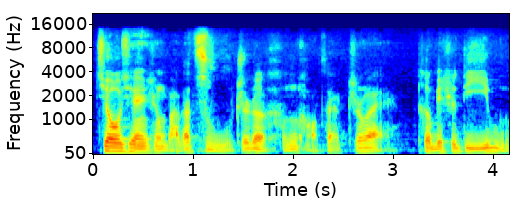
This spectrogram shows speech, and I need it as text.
焦先生把他组织得很好在之外，特别是第一部。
